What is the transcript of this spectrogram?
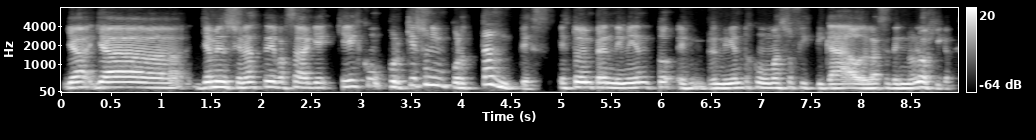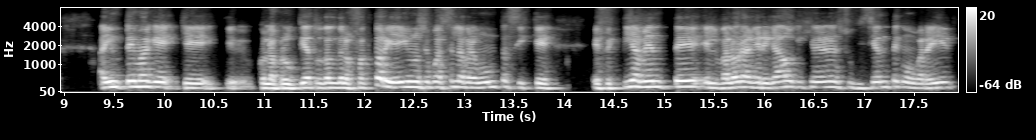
ya, ya, ya mencionaste de pasada, que, que es como, ¿por qué son importantes estos emprendimientos, emprendimientos como más sofisticados, de base tecnológica? Hay un tema que, que, con la productividad total de los factores, y ahí uno se puede hacer la pregunta si es que efectivamente el valor agregado que generan es suficiente como para ir,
